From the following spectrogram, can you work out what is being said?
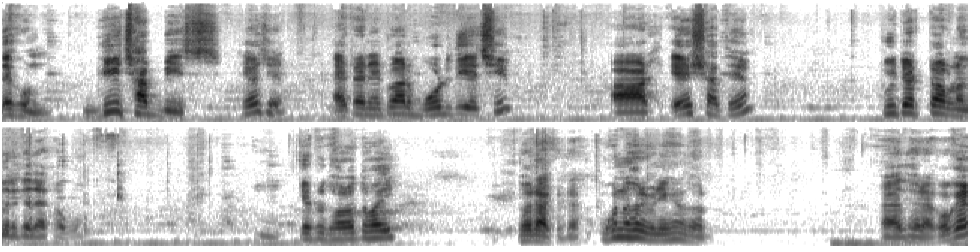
দেখুন ডি ছাব্বিশ, ঠিক আছে? একটা নেটওয়ার্ক বোর্ড দিয়েছি। আর এর সাথে টুইটারটা আপনাদেরকে দেখাবো। একটু ধরো তো ভাই। ধরে রাখ এটা। ওখানে ধরবি এখানে ধর। হ্যাঁ ধরে রাখ, ওকে?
